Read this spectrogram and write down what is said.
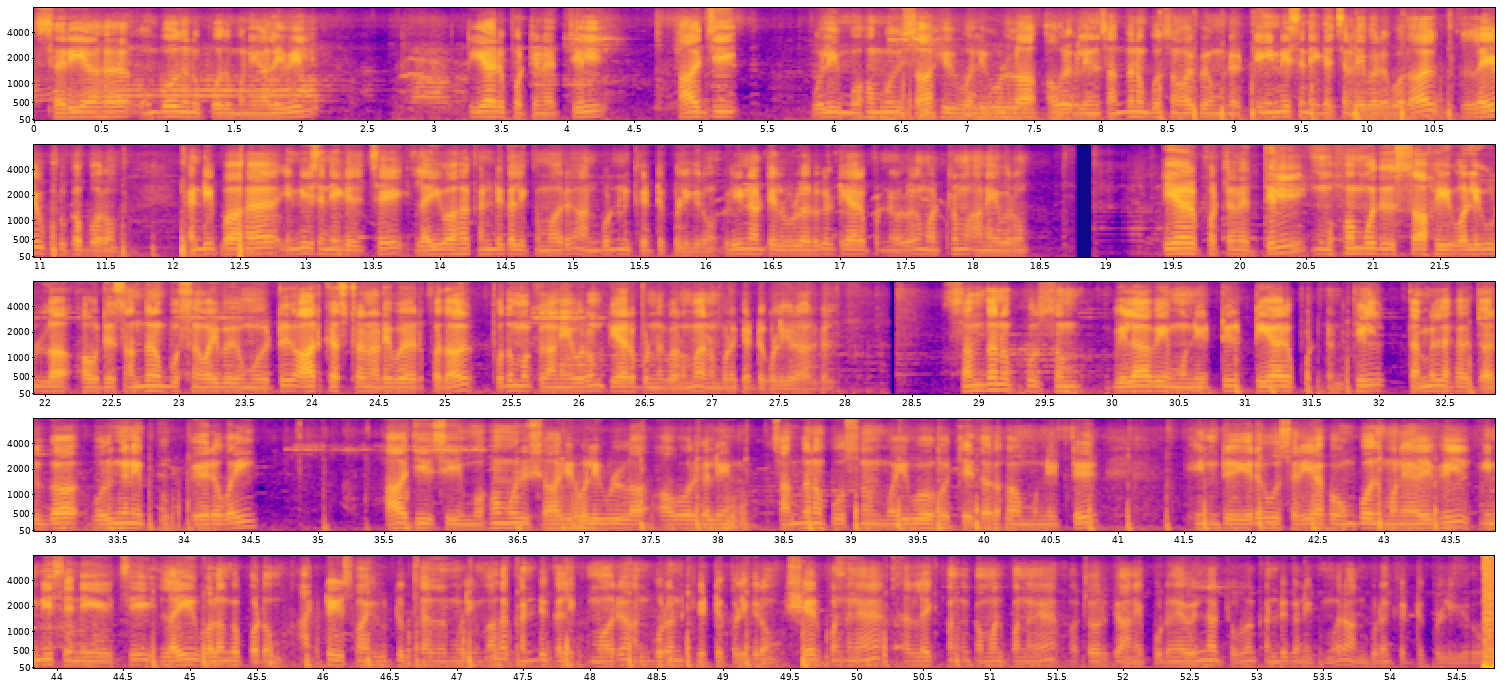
சரியாக ஒம்பது முப்பது மணி அளவில் டிஆர் பட்டினத்தில் ஹாஜி ஒலி முகமது சாஹிப் வலிவுல்லா அவர்களின் சந்தன பூசம் வாய்ப்பை முன்னிட்டு இன்னிசை நிகழ்ச்சி நடைபெறுவதால் லைவ் கொடுக்க போகிறோம் கண்டிப்பாக இன்னிசை நிகழ்ச்சியை லைவாக கண்டுகளிக்குமாறு அன்புடன் கேட்டுக்கொள்கிறோம். வெளிநாட்டில் உள்ளவர்கள் டிஆர் பட்டினர்கள் மற்றும் அனைவரும். டிஆர் பட்டணத்தில் முகமது சாஹி வலிவுல்லா அவருடைய சந்தன பூசண வைபவம் விட்டு ஆர்கெஸ்ட்ரா நடைபெற இருப்பதால் பொதுமக்கள் அனைவரும் டிஆர் பட்டணத்துக்கு வருமாறு அன்புடன் கேட்டுக்கொள்கிறார்கள். சந்தன பூசும் விழாவை முன்னிட்டு டிஆர் பட்டணத்தில் தமிழக தர்கா ஒருங்கிணைப்பு பேரவை ஹாஜி சி முகமது ஷாஹி வலிவுல்லா அவர்களின் சந்தன பூசும் வைபோகத்தை தர்கா முன்னிட்டு இன்று இரவு சரியாக ஒன்பது மணி அளவில் இன்னிசை நிகழ்ச்சி லைவ் வழங்கப்படும் ஆக்டிவிஸ்மா யூடியூப் சேனல் மூலியமாக கண்டு கழிக்குமாறு அன்புடன் கேட்டுக்கொள்கிறோம். ஷேர் பண்ணுங்கள் லைக் பண்ணுங்கள் கமெண்ட் பண்ணுங்கள் மற்றவருக்கு அனுப்பிவிடுங்க வெளிநாட்டுடன் கண்டு கணிக்குமாறு அன்புடன் கேட்டுக்கொள்கிறோம்.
